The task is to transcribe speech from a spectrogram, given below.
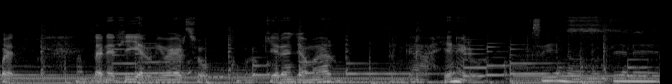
bueno, la energía, el universo, como lo quieran llamar, tenga género. Sí, no, no tiene...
